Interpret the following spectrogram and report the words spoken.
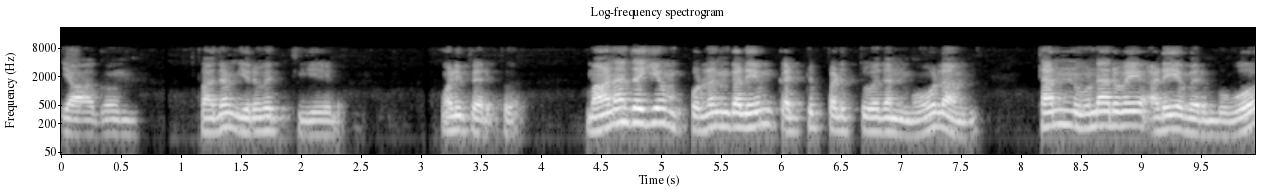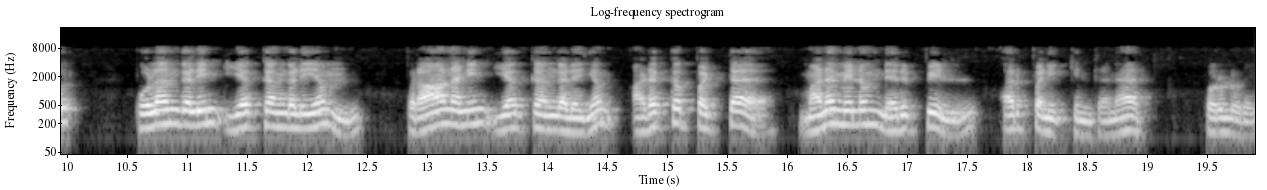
யாகும். பதம் இருபத்தி ஏழு. மொழிபெயர்ப்பு. மனதையும் புலன்களையும் கட்டுப்படுத்துவதன் மூலம் தன் உணர்வை அடைய விரும்புவோர் புலன்களின் இயக்கங்களையும் பிராணனின் இயக்கங்களையும் அடக்கப்பட்ட மனமெனும் நெருப்பில் அர்ப்பணிக்கின்றனர். பொருளுரை.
